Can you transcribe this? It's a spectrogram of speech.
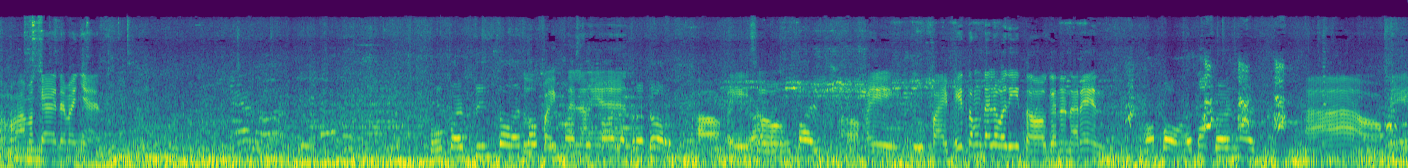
Oh, mga magkano naman yan? 2,500 din to. Ito, 2,500 na lang yan. Labrador. Okay, so... 2,500. Okay, 2.5. Itong dalawa dito, gano'n na rin. Opo, ito, Bernard. Ah, okay.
